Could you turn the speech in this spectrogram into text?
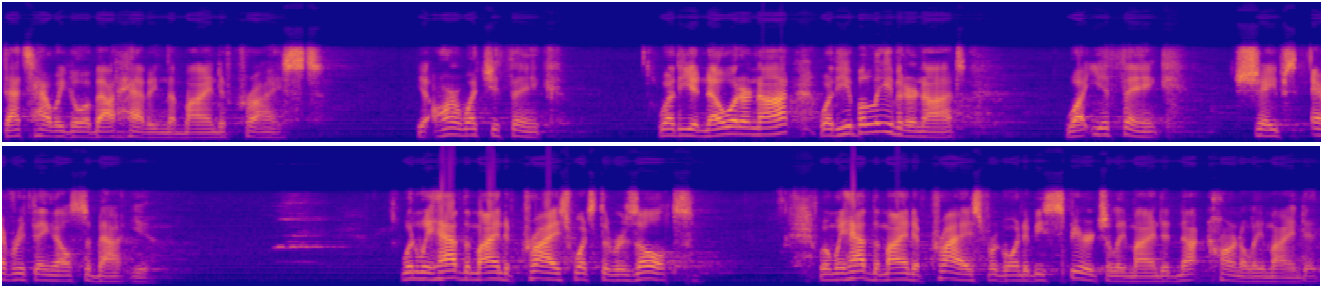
That's how we go about having the mind of Christ. You are what you think. Whether you know it or not, whether you believe it or not, what you think shapes everything else about you. When we have the mind of Christ, what's the result? When we have the mind of Christ, we're going to be spiritually minded, not carnally minded.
